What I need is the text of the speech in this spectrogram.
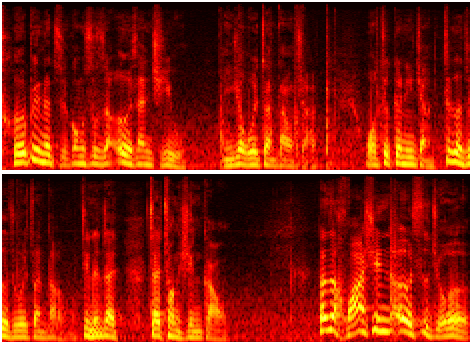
合并的子公司是二三七五，你就会赚到钱。我就跟你讲，这个就是会赚到。今天在在创新高，但是华兴二四九二，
